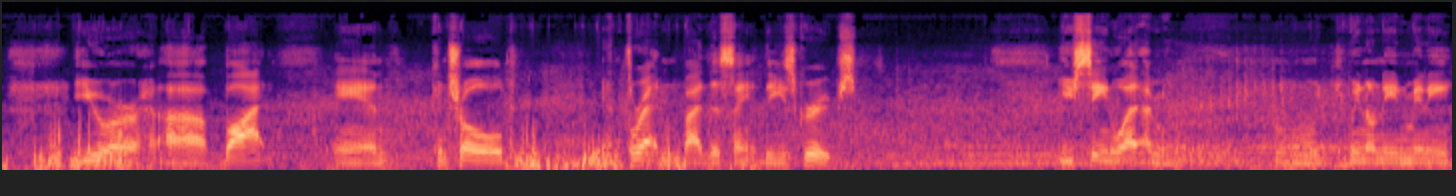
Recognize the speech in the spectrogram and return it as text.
you are uh, bought and controlled and threatened by the these groups. You've seen what I mean. We, we don't need many.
